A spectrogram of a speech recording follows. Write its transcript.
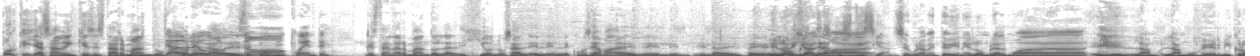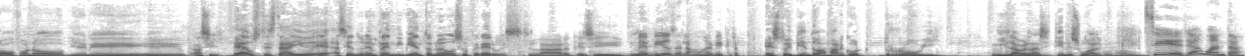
porque ya saben que se está armando ya por el lado de W ese no cómic. cuente. Están armando la legión, o sea, el, el- ¿cómo se llama? El, el- el- el- la, el- eh, legión de la justicia. Seguramente viene el hombre almohada, eh, la, la mujer micrófono, viene eh, así. Vea, usted está ahí eh, haciendo un emprendimiento, nuevos superhéroes. Claro que sí. Me pido ser la mujer micro. Estoy viendo a Margot Robbie y la verdad sí tiene su algo, ¿no? Sí, ella aguanta.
